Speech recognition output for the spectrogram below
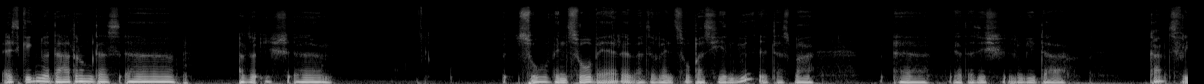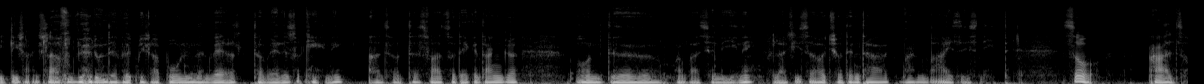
es ging nur darum, dass, äh, also ich, äh, so, wenn es so wäre, also wenn es so passieren würde, dass man, äh, ja, dass ich irgendwie da ganz friedlich einschlafen würde und er würde mich abholen, dann wäre dann wär das okay, ne? Also das war so der Gedanke und äh, man weiß ja nie, ne? Vielleicht ist er heute schon den Tag, man weiß es nicht. So, also,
